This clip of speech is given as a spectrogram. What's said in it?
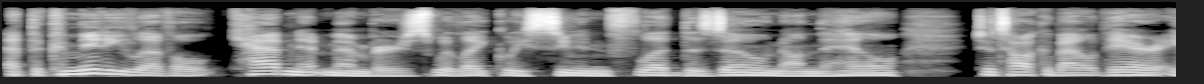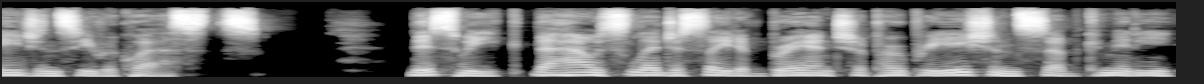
At the committee level, cabinet members will likely soon flood the zone on the Hill to talk about their agency requests. This week, the House Legislative Branch Appropriations Subcommittee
